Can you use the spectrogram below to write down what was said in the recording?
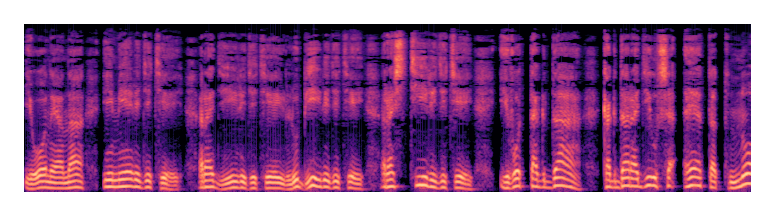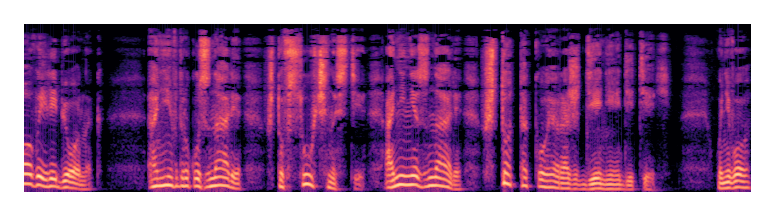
И он, и она имели детей, родили детей, любили детей, растили детей. И вот тогда, когда родился этот новый ребенок, они вдруг узнали, что в сущности они не знали, что такое рождение детей. У него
